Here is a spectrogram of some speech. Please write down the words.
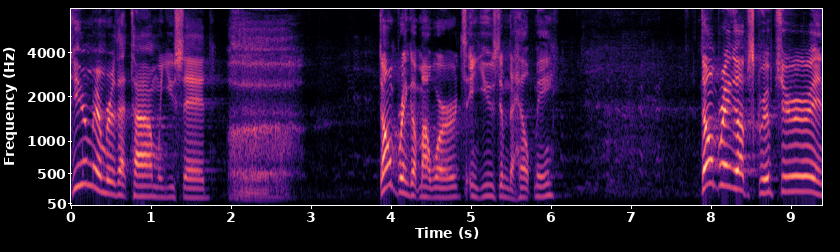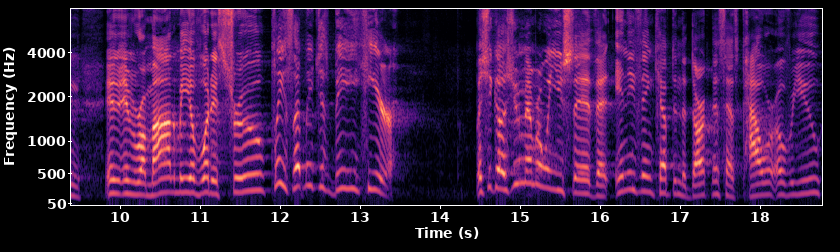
Do you remember that time when you said, Don't bring up my words and use them to help me? Don't bring up scripture and, and, and remind me of what is true. Please let me just be here. But she goes, You remember when you said that anything kept in the darkness has power over you,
